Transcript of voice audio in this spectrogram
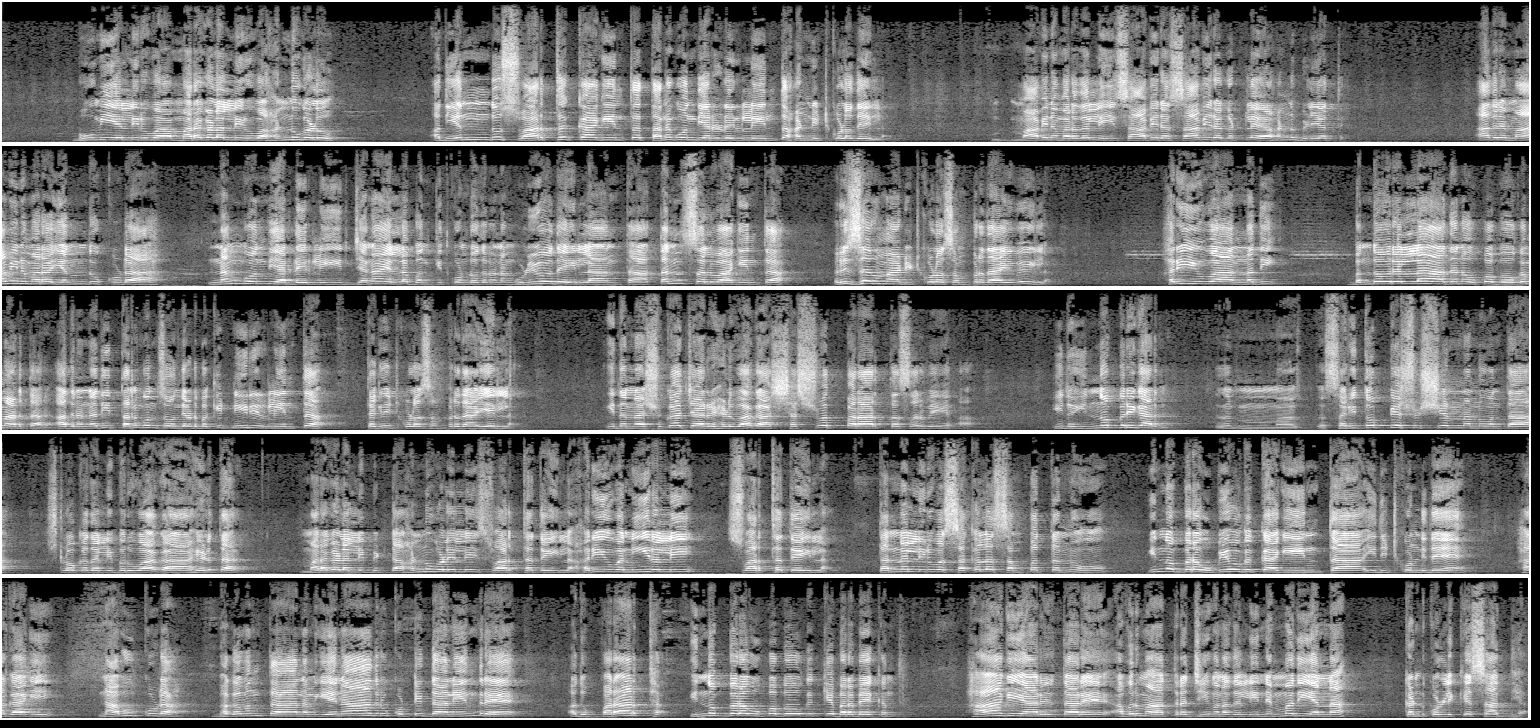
ಭೂಮಿಯಲ್ಲಿರುವ ಮರಗಳಲ್ಲಿರುವ ಹಣ್ಣುಗಳು ಅದು ಎಂದು ಸ್ವಾರ್ಥಕ್ಕಾಗಿ ಅಂತ ತನಗೊಂದು ಎರಡು ಇರಲಿ ಅಂತ ಹಣ್ಣು ಇಟ್ಕೊಳ್ಳೋದೇ ಇಲ್ಲ. ಮಾವಿನ ಮರದಲ್ಲಿ ಸಾವಿರ ಸಾವಿರ ಗಟ್ಟಲೆ ಹಣ್ಣು ಬೆಳೆಯುತ್ತೆ. ಆದರೆ ಮಾವಿನ ಮರ ಎಂದೂ ಕೂಡ ನಂಗೊಂದು ಎರಡು ಇರಲಿ, ಜನ ಎಲ್ಲ ಬಂದು ಕಿತ್ಕೊಂಡು ಹೋದ್ರೆ ನಂಗೆ ಉಳಿಯೋದೇ ಇಲ್ಲ ಅಂತ ತನ್ನ ಸಲುವಾಗಿ ಅಂತ ರಿಸರ್ವ್ ಮಾಡಿ ಇಟ್ಕೊಳ್ಳೋ ಸಂಪ್ರದಾಯವೇ ಇಲ್ಲ. ಹರಿಯುವ ನದಿ, ಬಂದವರೆಲ್ಲ ಅದನ್ನು ಉಪಭೋಗ ಮಾಡ್ತಾರೆ. ಆದರೆ ನದಿ ತನಗೊಂದು ಒಂದೆರಡು ಬಕೆಟ್ ನೀರಿರಲಿ ಅಂತ ತೆಗೆದಿಟ್ಕೊಳ್ಳೋ ಸಂಪ್ರದಾಯ ಇಲ್ಲ. ಇದನ್ನು ಶುಕಾಚಾರ್ಯ ಹೇಳುವಾಗ ಶಶ್ವತ್ ಪರಾರ್ಥ ಸರ್ವೇಹ. ಇದು ಇನ್ನೊಬ್ಬರಿಗ ಸರಿತೋಪ್ಯ ಶುಷ್ಯನ್ ಅನ್ನುವಂಥ ಶ್ಲೋಕದಲ್ಲಿ ಬರುವಾಗ ಹೇಳ್ತಾರೆ, ಮರಗಳಲ್ಲಿ ಬಿಟ್ಟ ಹಣ್ಣುಗಳಲ್ಲಿ ಸ್ವಾರ್ಥತೆ ಇಲ್ಲ, ಹರಿಯುವ ನೀರಲ್ಲಿ ಸ್ವಾರ್ಥತೆ ಇಲ್ಲ, ತನ್ನಲ್ಲಿರುವ ಸಕಲ ಸಂಪತ್ತನ್ನು ಇನ್ನೊಬ್ಬರ ಉಪಯೋಗಕ್ಕಾಗಿ ಇಂತ ಇದಿಟ್ಕೊಂಡಿದೆ. ಹಾಗಾಗಿ ನಾವು ಕೂಡ ಭಗವಂತ ನಮಗೇನಾದರೂ ಕೊಟ್ಟಿದ್ದಾನೆ ಅಂದರೆ ಅದು ಪರಾರ್ಥ. ಇನ್ನೊಬ್ಬರ ಉಪಭೋಗಕ್ಕೆ ಬರಬೇಕಂತ. ಹಾಗೆ ಯಾರಿರ್ತಾರೆ, ಅವರು ಮಾತ್ರ ಜೀವನದಲ್ಲಿ ನೆಮ್ಮದಿಯನ್ನು ಕಂಡುಕೊಳ್ಳಿಕ್ಕೆ ಸಾಧ್ಯ.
